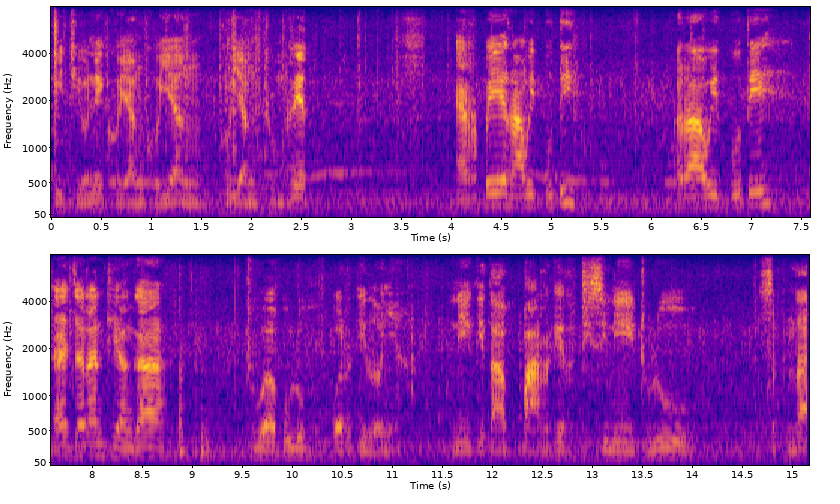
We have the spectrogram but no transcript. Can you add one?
video ini goyang-goyang goyang dumret RP rawit putih. Rawit putih eceran di angka 20 per kilonya. Ini kita parkir di sini dulu sebentar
